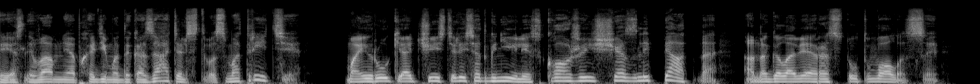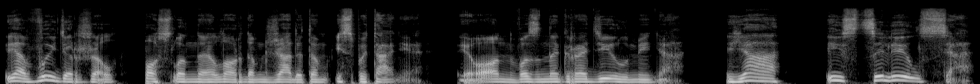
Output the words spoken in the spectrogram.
Если вам необходимо доказательство, смотрите. Мои руки очистились от гнили, с кожи исчезли пятна, а на голове растут волосы. Я выдержал посланное лордом Джадетом испытание, и он вознаградил меня. Я исцелился.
